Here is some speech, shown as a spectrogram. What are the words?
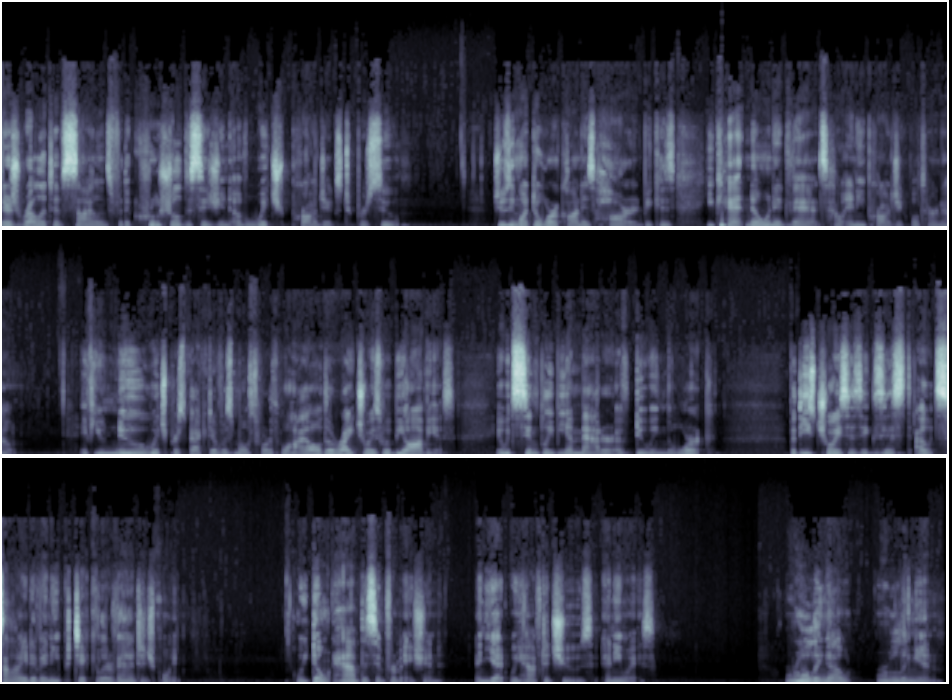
there's relative silence for the crucial decision of which projects to pursue. Choosing what to work on is hard because you can't know in advance how any project will turn out. If you knew which perspective was most worthwhile, the right choice would be obvious. It would simply be a matter of doing the work. But these choices exist outside of any particular vantage point. We don't have this information, and yet we have to choose anyways. Ruling out, ruling in.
